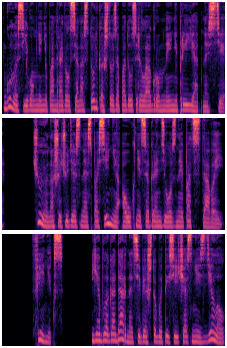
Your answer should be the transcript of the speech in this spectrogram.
Голос его мне не понравился настолько, что заподозрила огромные неприятности. Чую, наше чудесное спасение аукнется грандиозной подставой. «Феникс, я благодарна тебе, что бы ты сейчас не сделал,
